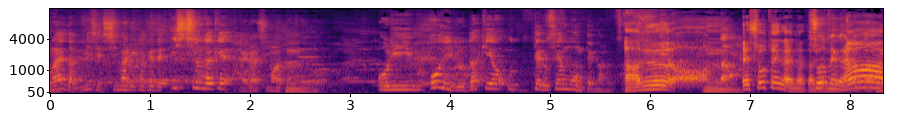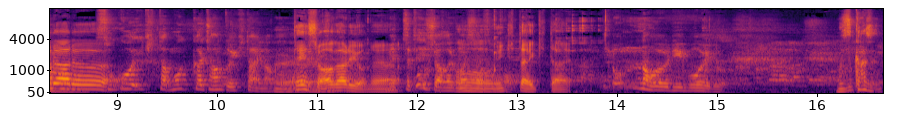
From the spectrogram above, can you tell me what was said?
の間店閉まりかけて一瞬だけ入らせてもらったんですけど、オリーブオイルだけを売ってる専門店があるんですよ。ある。こんな。え商店街の中で商店街あるある。そこ行きたい。もう一回ちゃんと行きたいなテンション上がるよね。めっちゃテンション上がりうました、ん行きたい行きたい。いろんなオリーブオイル。難しい。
